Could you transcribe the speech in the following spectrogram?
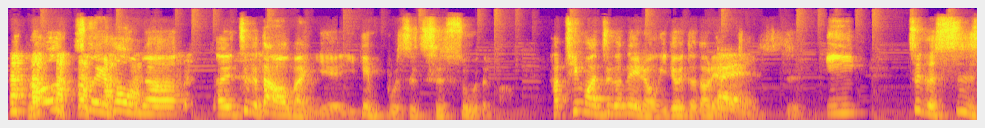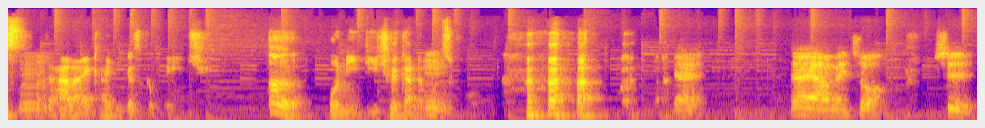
然后最后呢，呃，这个大老板也一定不是吃素的嘛。他听完这个内容，一定会得到两件事：一，这个事实大家来看应该是个悲剧；二，哦，你的确干得不错。对，对啊，没错，是。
